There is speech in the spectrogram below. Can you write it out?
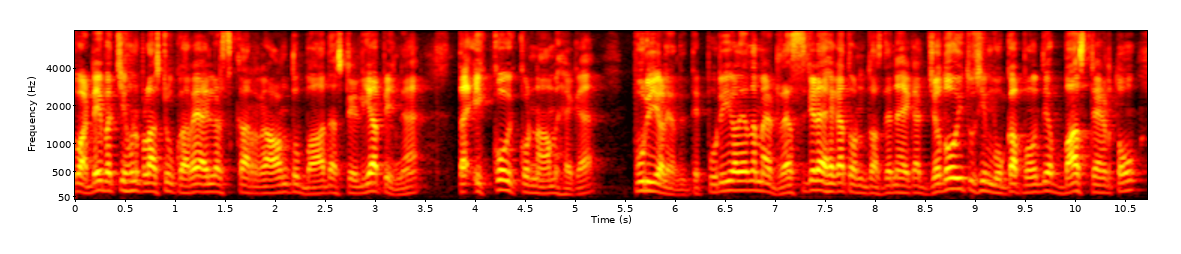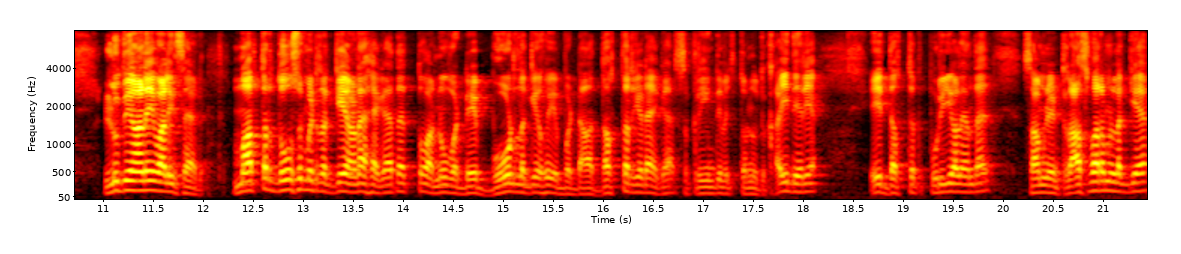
ਤੁਹਾਡੇ ਬੱਚੇ ਹੁਣ ਪਲੱਸ 2 ਕਰ ਰਹੇ ਆਈਲਟਸ ਕਰਾਉਣ ਤੋਂ ਬਾਅਦ ਆਸਟ੍ਰੇਲੀਆ ਭੇਜਣਾ, ਤਾਂ ਇੱਕੋ ਇੱਕੋ ਨਾਮ ਹੈਗਾ ਪੂਰੀ ਵਾਲਿਆਂ ਦੇ ਤੇ ਪੂਰੀ ਵਾਲਿਆਂ ਦਾ ਮੈਂ ਐਡਰੈਸ ਜਿਹੜਾ ਹੈਗਾ ਤੁਹਾਨੂੰ ਦੱਸ ਦੇਣਾ ਹੈਗਾ। ਜਦੋਂ ਹੀ ਤੁਸੀਂ ਮੋਗਾ ਪਹੁੰਚਦੇ ਹੋ ਬੱਸ ਸਟੈਂਡ ਤੋਂ ਲੁਧਿਆਣੇ ਵਾਲੀ ਸਾਈਡ ਮਾਤਰ 200 ਮੀਟਰ ਅੱਗੇ ਆਣਾ ਹੈਗਾ ਤਾਂ ਤੁਹਾਨੂੰ ਵੱਡੇ ਬੋਰਡ ਲੱਗੇ ਹੋਏ, ਵੱਡਾ ਦਫ਼ਤਰ ਜਿਹੜਾ ਹੈਗਾ ਸਕਰੀਨ ਦੇ ਵਿੱਚ ਤੁਹਾਨੂੰ ਦਿਖਾਈ ਦੇ ਰਿਹਾ। ਇਹ ਦਫ਼ਤਰ ਪੂਰੀ ਵਾਲਿਆਂ ਦਾ ਸਾਹਮਣੇ ਟਰਾਂਸਫਾਰਮ ਲੱਗਿਆ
